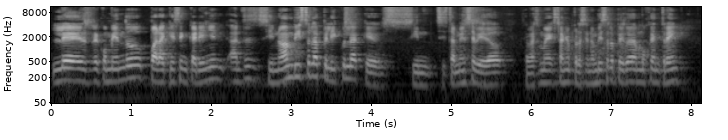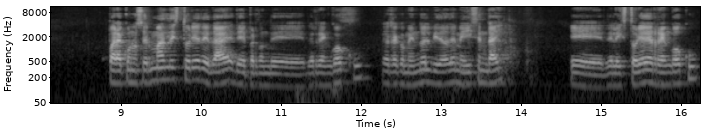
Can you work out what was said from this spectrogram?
les recomiendo para que se encariñen. Antes, si no han visto la película, que si, si están viendo ese video, se me hace muy extraño, pero si no han visto la película de Mugen Train, para conocer más la historia de, Dai, de, perdón, de, de Rengoku, les recomiendo el video de Meisen Dai, eh, de la historia de Rengoku.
